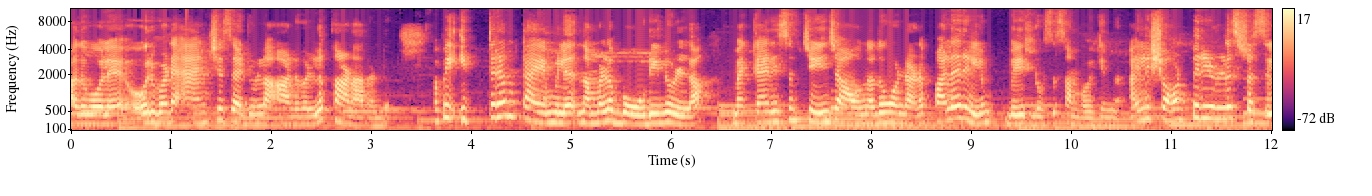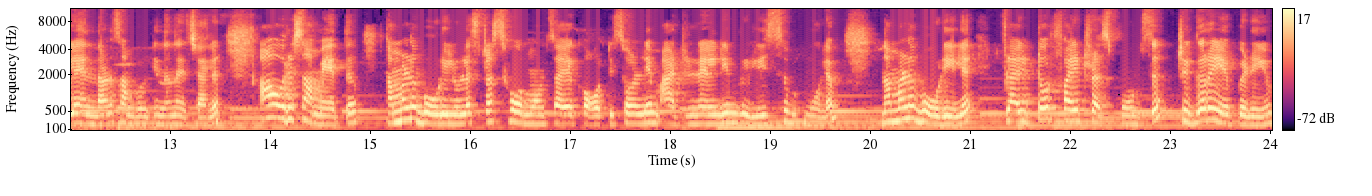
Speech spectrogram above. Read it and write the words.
അതുപോലെ ഒരുപാട് ആൻഷ്യസ് ആയിട്ടുള്ള ആളുകളിൽ കാണാറുണ്ട്. അപ്പൊ ഇത്തരം ടൈമിൽ നമ്മുടെ ബോഡിയിലുള്ള മെക്കാനിസം ചേഞ്ച് ആവുന്നത് കൊണ്ടാണ് പലരിലും വെയിറ്റ് ലോസ് സംഭവിക്കുന്നത്. അതിൽ ഷോർട്ട് പീരീഡിലുള്ള സ്ട്രെസ്സിൽ എന്താണ് സംഭവിക്കുന്നതെന്ന് വെച്ചാൽ ആ ഒരു സമയത്ത് നമ്മുടെ ബോഡിയിലുള്ള സ്ട്രെസ് ഹോർമോൺസ് ആയ കോർട്ടിസോളിന്റെയും ആഡ്രിനലിന്റെയും റിലീസ് മൂലം നമ്മുടെ ബോഡിയിൽ flight or fight response trigger ചെയ്യപ്പെടുകയും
